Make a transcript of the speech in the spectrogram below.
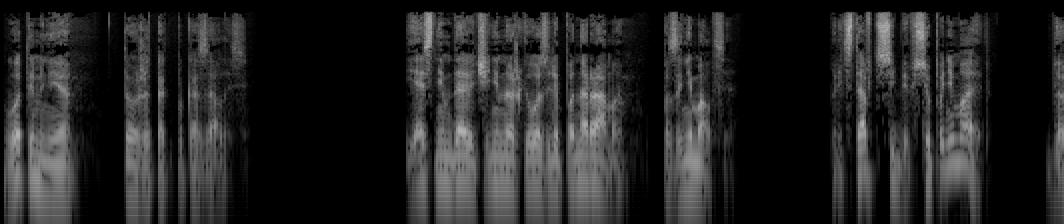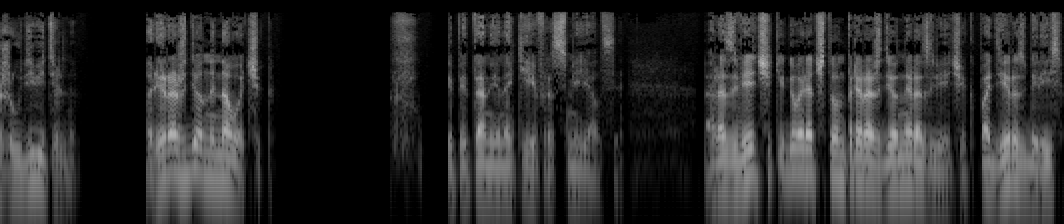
Вот и мне тоже так показалось. Я с ним давеча немножко возле панорамы позанимался. Представьте себе, все понимает. Даже удивительно. Прирожденный наводчик. Капитан Янакиев рассмеялся. Разведчики говорят, что он прирожденный разведчик. Поди разберись.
